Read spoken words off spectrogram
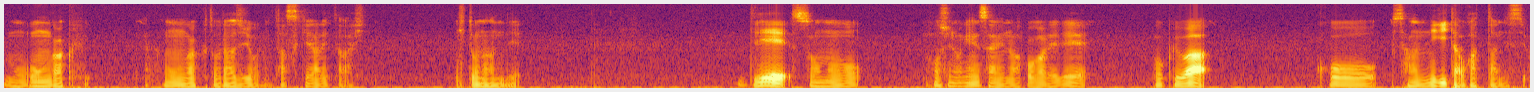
もう音楽、音楽とラジオに助けられた人なんで、で、その、星野源さんへの憧れで、僕は、高3にギターを買ったんですよ。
